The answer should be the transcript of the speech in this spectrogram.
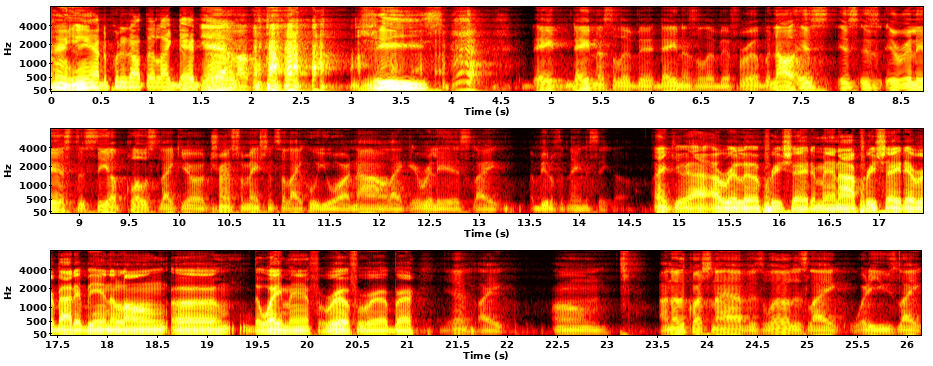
Dang, you ain't have to put it out there like that. Yeah. Jeez. date, dating us a little bit, dating us a little bit for real. But no, it's, it's it's it really is to see up close like your transformation to like who you are now. Like it really is like a beautiful thing to see though. Thank you. I, I really appreciate it, man. I appreciate everybody being along uh, the way, man. For real, for real, bro. Yeah, like um another question I have as well is like where do you like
